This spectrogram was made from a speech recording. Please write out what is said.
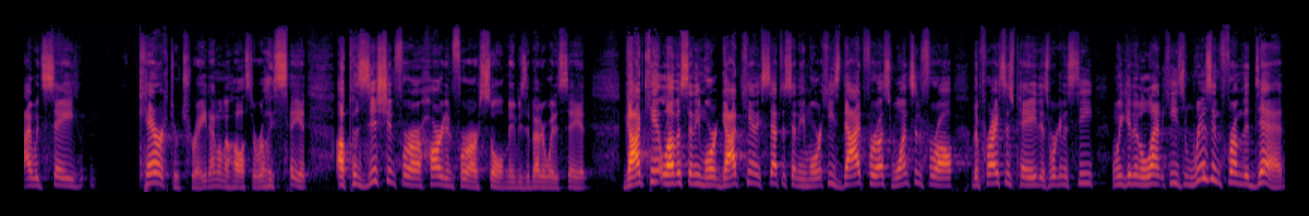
I would say, character trait. I don't know how else to really say it. A position for our heart and for our soul, maybe is a better way to say it. God can't love us anymore. God can't accept us anymore. He's died for us once and for all. The price is paid, as we're going to see when we get into Lent. He's risen from the dead.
